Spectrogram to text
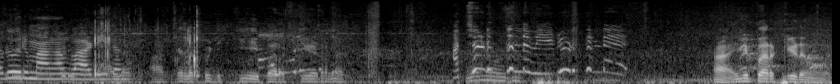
അതൊരു മാങ്ങ വാടിയതാണ്. ആ ഇനി പെറക്കിയിട നമ്മൾ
